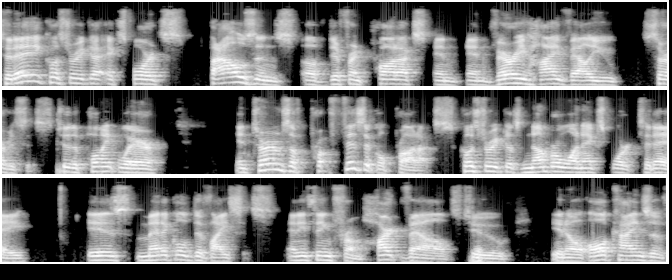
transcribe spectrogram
Today, Costa Rica exports thousands of different products and, and very high value services to the point where, in terms of pro- physical products, Costa Rica's number one export today is medical devices, anything from heart valves to you know all kinds of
